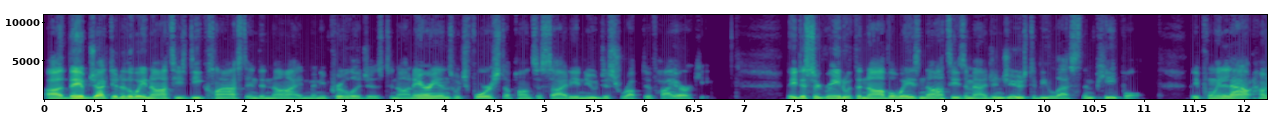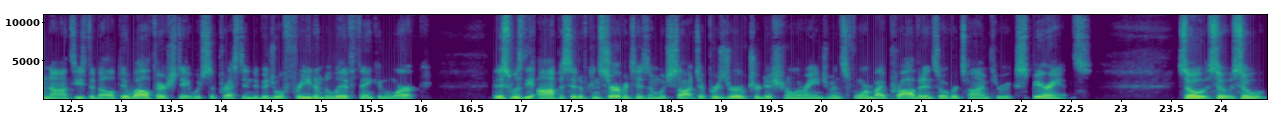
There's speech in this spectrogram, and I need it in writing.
Uh, they objected to the way Nazis declassed and denied many privileges to non Aryans, which forced upon society a new disruptive hierarchy. They disagreed with the novel ways Nazis imagined Jews to be less than people. They pointed out how Nazis developed a welfare state which suppressed individual freedom to live, think, and work. This was the opposite of conservatism, which sought to preserve traditional arrangements formed by providence over time through experience. So, so, so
